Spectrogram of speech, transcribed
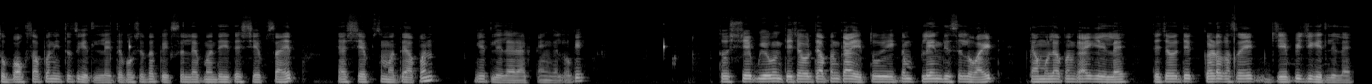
तो बॉक्स आपण इथंच घेतलेला आहे. इथे बघू शकता पिक्सल लॅबमध्ये इथे शेप्स आहेत. या शेप्समध्ये आपण घेतलेला आहे रॅक्टँगल ओके तो शेप घेऊन त्याच्यावरती आपण काय तो एकदम प्लेन दिसेल व्हाईट त्यामुळे आपण काय केलेलं आहे त्याच्यावरती एक कडक असं एक जे पी जी घेतलेलं आहे.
